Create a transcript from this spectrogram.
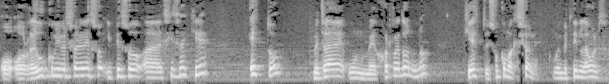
O, o reduzco mi inversión en eso y empiezo a decir, ¿sabes qué? Esto me trae un mejor retorno que esto y son como acciones, como invertir en la bolsa.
